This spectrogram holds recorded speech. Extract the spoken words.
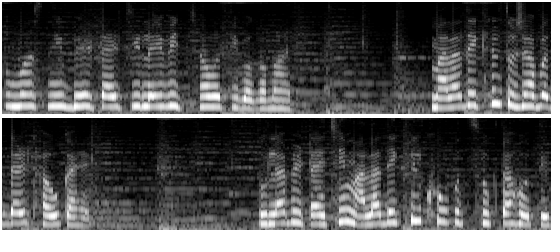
तुम्हासनी भेटायची लई इच्छा होती बघा माझी. मला देखील तुझ्याबद्दल ठाऊक आहे. तुला भेटायची मला देखील खूप उत्सुकता होतीच.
